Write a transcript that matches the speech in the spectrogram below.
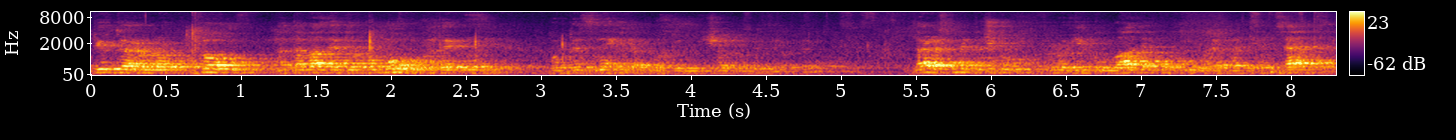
півтора року тому, надавали допомогу велику, бо без них я просто нічого не зробив. Зараз ми дошку пролікували, бо був гепатит С,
